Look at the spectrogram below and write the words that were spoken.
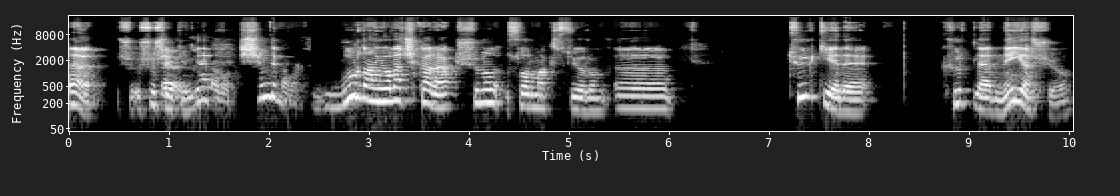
Evet, şu, şu şekilde. Evet, tamam. Şimdi Tamam. buradan yola çıkarak şunu sormak istiyorum. Ee, Türkiye'de Kürtler ne yaşıyor?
